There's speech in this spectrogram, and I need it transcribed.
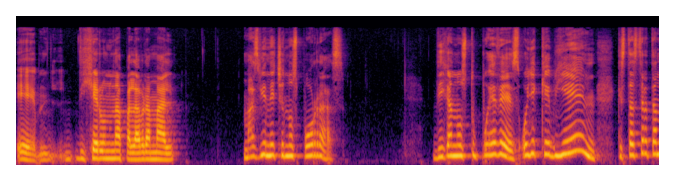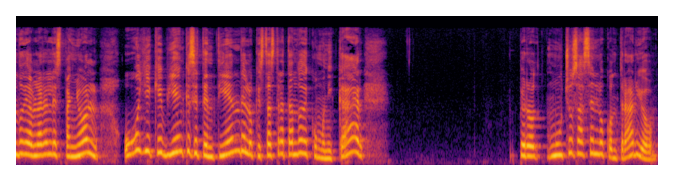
eh, dijeron una palabra mal, más bien échenos porras. Díganos, tú puedes. Oye, qué bien que estás tratando de hablar el español. Oye, qué bien que se te entiende lo que estás tratando de comunicar. Pero muchos hacen lo contrario.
